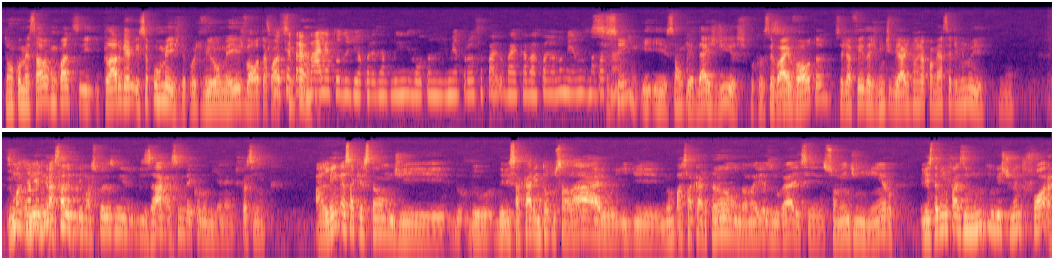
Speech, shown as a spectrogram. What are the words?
Então eu começava com 4, e claro que isso é por mês, depois virou um mês, volta a Se você 4,50. trabalha todo dia, por exemplo, indo e voltando de metrô, você paga- vai acabar pagando menos na passagem. Sim, e, e são o quê? 10 dias? Porque você vai e volta, você já fez as 20 viagens, então já começa a diminuir. né? E, uma- Sim, e é engraçado que tem umas coisas meio bizarras assim da economia, né? Tipo assim, além dessa questão de do, do- deles sacarem todo o salário e de não passar cartão, da maioria dos lugares ser somente em dinheiro, eles também fazem muito investimento fora.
